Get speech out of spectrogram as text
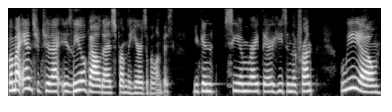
but my answer to that is Leo Valdez from the Heroes of Olympus. You can see him right there, he's in the front. Leo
